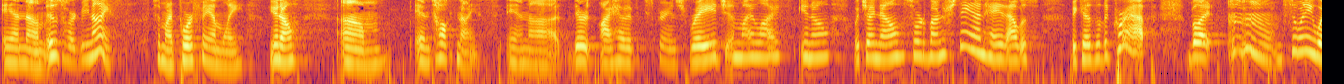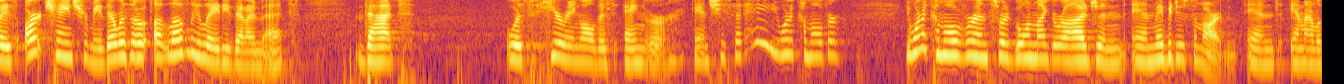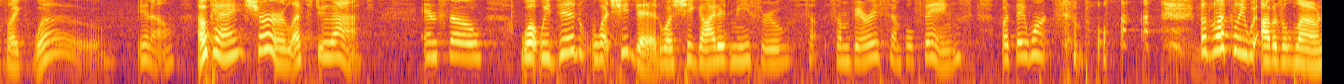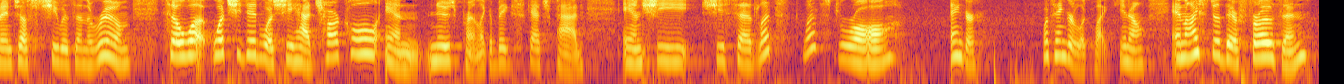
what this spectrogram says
And um, it was hard to be nice to my poor family, you know. Um, and talk nice. And uh, there, I have experienced rage in my life, you know, which I now sort of understand. Hey, that was because of the crap. But so, anyways, art changed for me. There was a, a lovely lady that I met that was hearing all this anger, and she said, "Hey, you want to come over? You want to come over and sort of go in my garage and and maybe do some art?" And and I was like, "Whoa." You know, okay, sure, let's do that. And so what we did, what she did, was she guided me through some, some very simple things, but they weren't simple. but luckily, I was alone and just she was in the room. So what, what she did was she had charcoal and newsprint, like a big sketch pad, and she she said, "Let's let's draw anger. What's anger look like?" You know. And I stood there frozen,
